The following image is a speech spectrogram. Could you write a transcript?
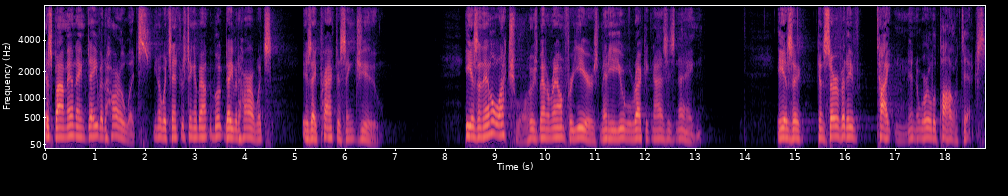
It's by a man named David Horowitz. You know what's interesting about the book? David Horowitz is a practicing Jew. He is an intellectual who's been around for years. Many of you will recognize his name. He is a conservative titan in the world of politics.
